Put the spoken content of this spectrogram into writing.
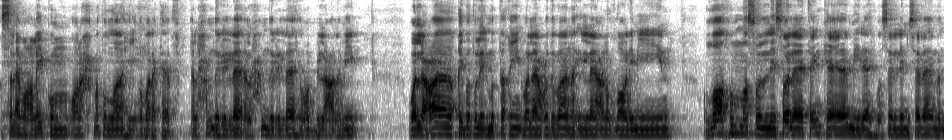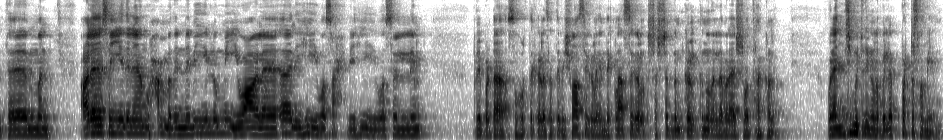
السلام عليكم ورحمة الله وبركاته الحمد لله الحمد لله رب العالمين والعاقبة للمتقين ولا عدوان إلا على الظالمين اللهم صل صلاة كاملة وسلم سلاما تاما على سيدنا محمد النبي الأمي وعلى آله وصحبه وسلم പ്രിയപ്പെട്ട സുഹൃത്തുക്കളെ സത്യവിശ്വാസികളെ എൻ്റെ ക്ലാസ്സുകൾ സശബ്ദം കേൾക്കുന്ന നല്ലവരായ ശ്രോതാക്കളെ ഒരു അഞ്ച് മിനിറ്റ് നിങ്ങളുടെ വിലപ്പെട്ട സമയം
